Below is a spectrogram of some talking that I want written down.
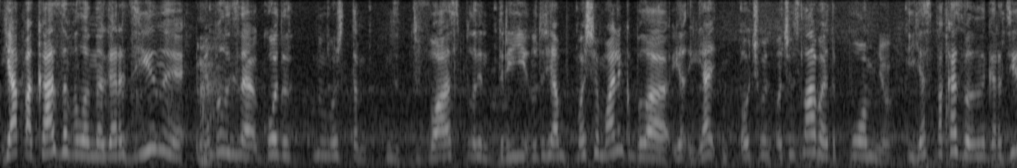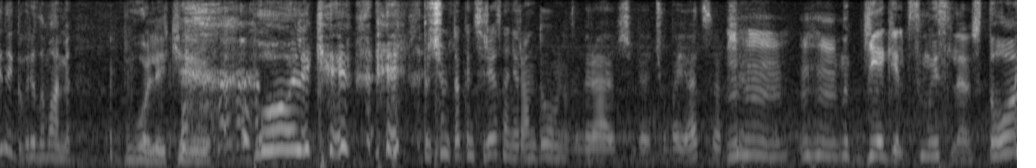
я показывала на гордины, мне было, не знаю, года, ну, может, там, два с половиной, три, ну, то есть я вообще маленькая была, я, я очень, очень слабо это помню. И я показывала на гордины и говорила маме, болики, болики. Причем так интересно, они рандомно выбирают себе, что бояться вообще. Мгм, мгм. Ну, Гегель, в смысле, что?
